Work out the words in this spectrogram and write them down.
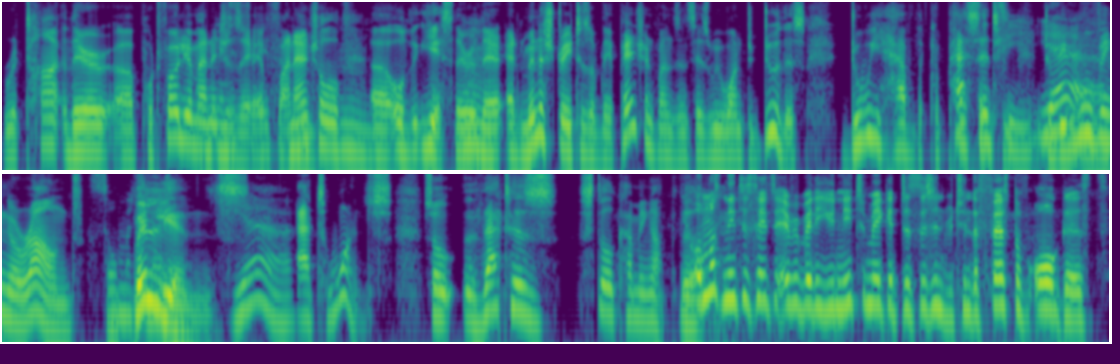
retire their uh, portfolio managers, their Administrator. Mm, financial, mm. uh, or the, yes, their their administrators of their pension funds, and says we want to do this, do we have the capacity Capacity, to yeah. be moving around So billions Yeah. at once? So that is still coming up. You almost need to say to everybody, you need to make a decision between the first of August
